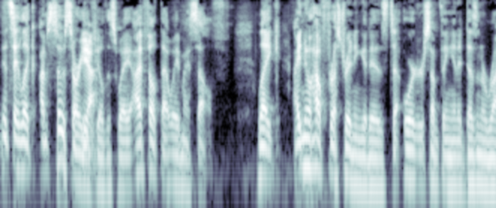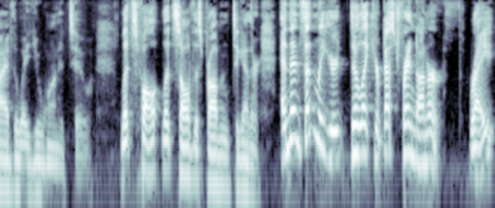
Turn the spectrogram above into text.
and say, like, I'm so sorry yeah. you feel this way. I felt that way myself. Like, I know how frustrating it is to order something and it doesn't arrive the way you wanted to. Let's fall, let's solve this problem together. And then suddenly you're, they're like your best friend on earth, right?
